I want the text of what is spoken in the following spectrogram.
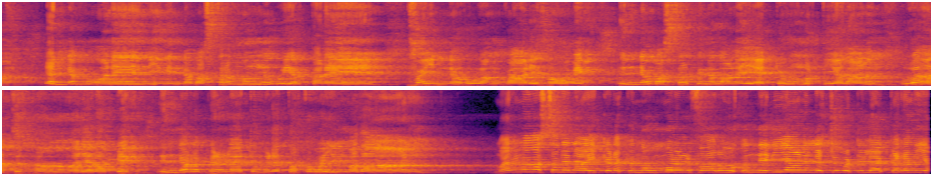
പറഞ്ഞു. എന്റെ മോനെ നീ നിന്റെ വസ്ത്രം ഒന്ന് ഉയർത്തണേ. നിന്റെ വസ്ത്രത്തിനതാണ് ഏറ്റവും വൃത്തിയതാണ്. നിന്റെ റബ്ബിനുള്ള ഏറ്റവും വലിയ തക്കവയും അതാണ് മരണാസനായി കിടക്കുന്ന ഉമ്മറുൽ ഫാറൂഖ് നെരിയാണിന്റെ ചുവട്ടിലെ കറങ്ങിയ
